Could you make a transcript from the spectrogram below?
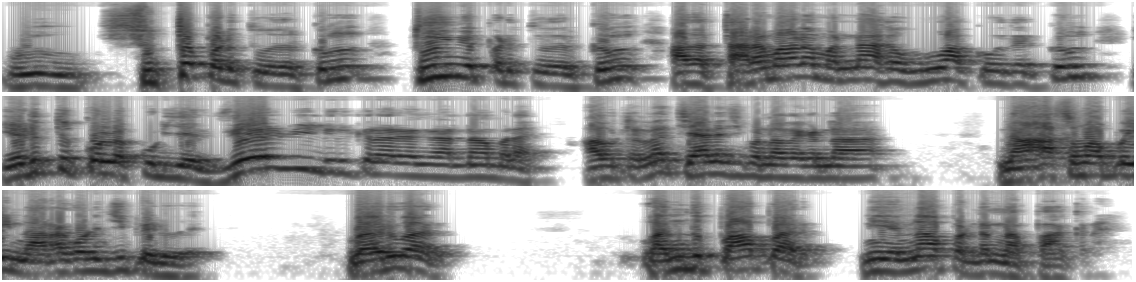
உம், சுத்தப்படுத்துவதற்கும் தூய்மைப்படுத்துவதற்கும் அதை தரமான மண்ணாக உருவாக்குவதற்கும் எடுத்துக்கொள்ளக்கூடிய வேள்வியில் இருக்கிறார் எங்க அண்ணாமலை. அவர்கிட்டலாம் சேலஞ்ச் பண்ணாத கண்ணா. நாசமா போய் நரகுடைஞ்சு போயிடுவேன். வருவார். வந்து பார்ப்பார். நீ என்ன பண்ணுறன்னு நான் பாக்குறேன்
